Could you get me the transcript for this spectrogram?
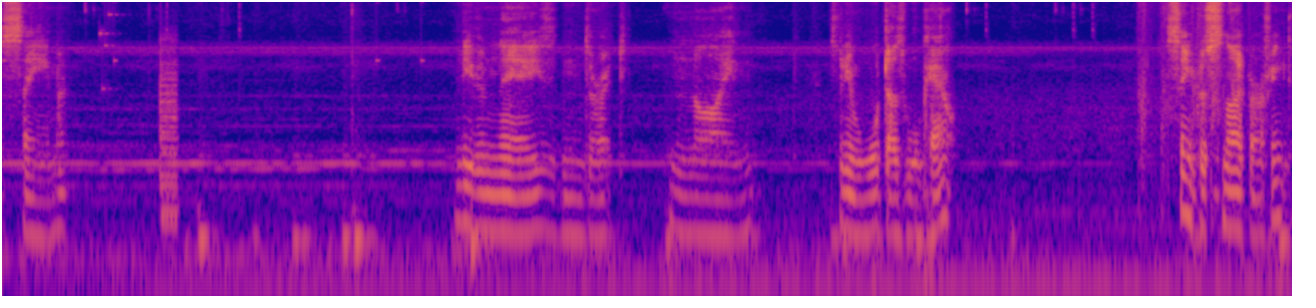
Same. Leave him there, he's in direct line. So he does walk out. Same for sniper, I think.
